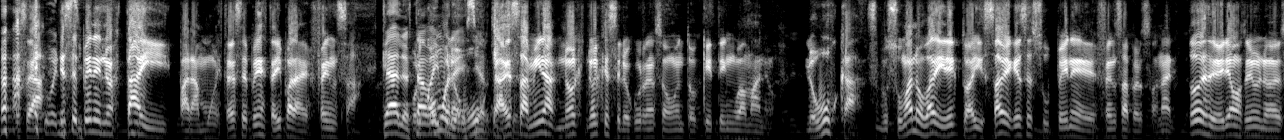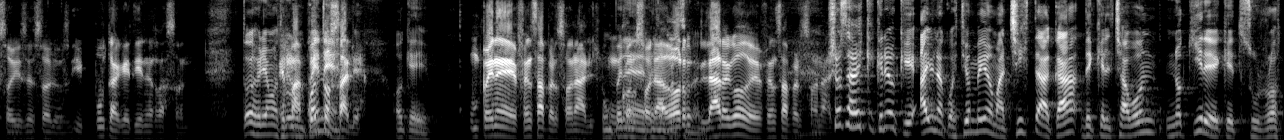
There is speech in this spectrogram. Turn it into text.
O sea, ese pene no está ahí para muestra, ese pene está ahí para defensa. Claro, estaba ahí cómo para lo busca sí. esa mina, no, no es que se le ocurra en ese momento qué tengo a mano. Lo busca, su mano va directo ahí, sabe que ese es su pene de defensa personal. Todos deberíamos tener uno de esos, dice Solus. Y puta que tiene razón. Todos deberíamos tener más, un ¿cuánto pene. sale? Ok. Un pene de defensa personal. Un Un, de consolador personal. largo de defensa personal. Yo sabés que creo que hay una cuestión medio machista acá de que el chabón no quiere que su ros-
